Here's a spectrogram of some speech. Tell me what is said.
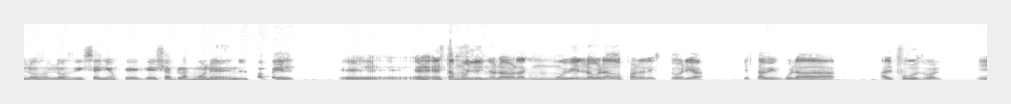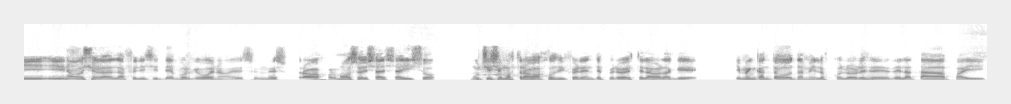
los, diseños que, ella plasmó en el papel, eh, está muy lindo, la verdad que muy bien logrados para la historia que está vinculada al fútbol. Y, no, yo la, felicité porque, bueno, es un, es un trabajo hermoso. Ella ya hizo muchísimos trabajos diferentes, pero este, la verdad que que me encantó también los colores de, la tapa y,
